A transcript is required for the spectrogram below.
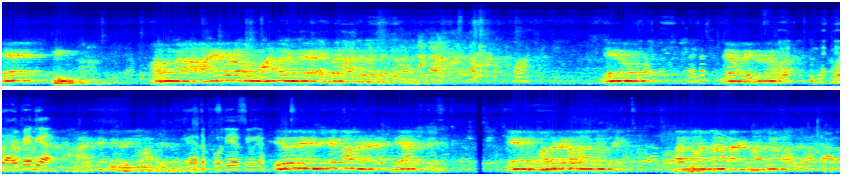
ఏ, ఆయన కూడా ఒక మాత్రమే ఉంటాయి కదా ఎప్పుడు నాకు నేను నేను ఒక ఇద్దరు నీ- నీది అయిపోయిందిగా. నేనైతే పూర్తి చేసి నేను మొదటగా పది సంవత్సరాలు పన్నెండు సంవత్సరాలు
